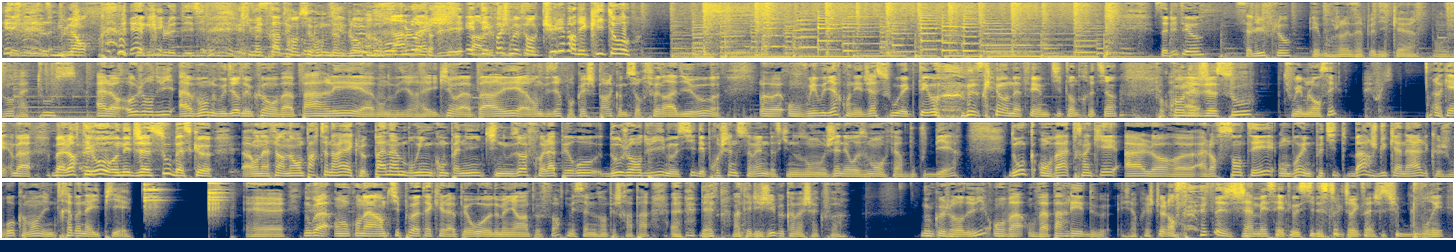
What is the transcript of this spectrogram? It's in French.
Terrible, blanc. terrible désir. Tu mettras 30 secondes de blanc. Gros blanc. Et des fois, je me fais enculer par des clitos. Salut Théo. Salut Flo. Et bonjour les applaudisseurs. Bonjour à tous. Alors aujourd'hui, avant de vous dire de quoi on va parler, avant de vous dire avec qui on va parler, avant de vous dire pourquoi je parle comme sur Fun Radio, euh, on voulait vous dire qu'on est déjà sous avec Théo parce qu'on a fait un petit entretien. Pourquoi on Euh, est déjà sous? Tu voulais me lancer? Oui. Ok, bah, bah alors Théo, on est déjà sous parce que euh, on a fait un en partenariat avec le Panam Brewing Company qui nous offre l'apéro d'aujourd'hui, mais aussi des prochaines semaines parce qu'ils nous ont généreusement offert beaucoup de bière. Donc on va trinquer à leur euh, à leur santé. On boit une petite barge du canal que je vous recommande, une très bonne IPA. Euh, donc voilà, on, on a un petit peu attaqué l'apéro de manière un peu forte, mais ça ne nous empêchera pas euh, d'être intelligible comme à chaque fois. Donc aujourd'hui, on va on va parler de et après je te lance. Jamais ça a été aussi déstructuré que ça. Je suis bourré.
